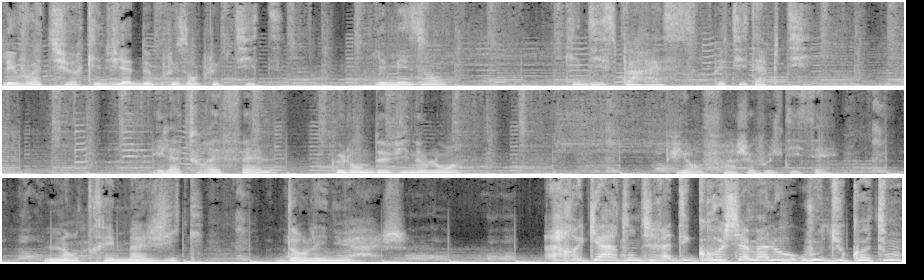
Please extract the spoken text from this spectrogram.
Les voitures qui deviennent de plus en plus petites. Les maisons qui disparaissent petit à petit. Et la tour Eiffel que l'on devine au loin. Puis enfin, je vous le disais, l'entrée magique dans les nuages. Ah, regarde, on dirait des gros chamallows ou du coton.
